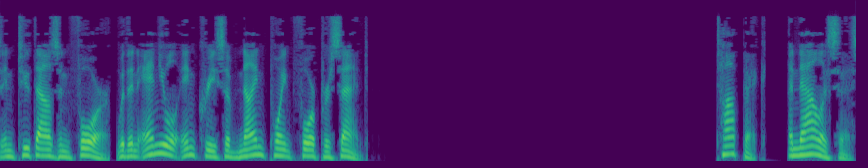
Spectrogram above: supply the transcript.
in 2004, with an annual increase of 9.4%. Analysis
